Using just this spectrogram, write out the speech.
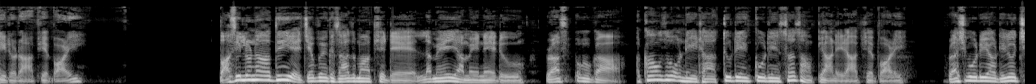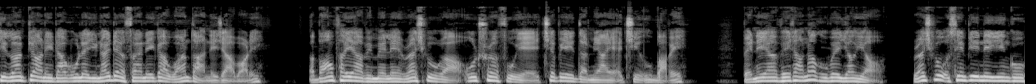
နေတော့တာဖြစ်ပါတယ်။ဘာစီလိုနာအသင်းရဲ့ကျပွင့်ကစားသမားဖြစ်တဲ့လမဲယာမဲနဲ့အတူ Rashford ကအကောင်းဆုံးအနေထားသူတင်ကိုတင်ဆွမ်းဆောင်ပြနေတာဖြစ်ပါတယ်။ Rashford တယောက်ဒီလိုခြေစွမ်းပြနေတာကိုလည်း United fan တွေကဝမ်းသာနေကြပါတယ်။မပေါင်းဖက်ရပေမဲ့လည်း Rashford က Old Trafford ရဲ့ချစ်ပရိသတ်များရဲ့အခြေဥပါပဲ။ဘယ်နေရာဘေးထောင်နောက်ကိုပဲရောက်ရောက် Rashford အဆင်ပြေနေရင်ကို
